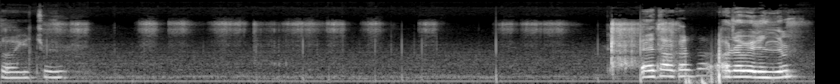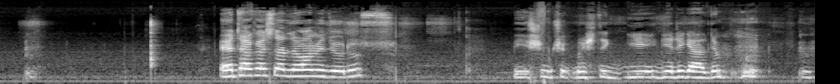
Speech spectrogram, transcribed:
Tuzağa gitmeyeyim. Evet arkadaşlar ara verelim. Evet arkadaşlar devam ediyoruz. Bir işim çıkmıştı. Ge- Geri geldim.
